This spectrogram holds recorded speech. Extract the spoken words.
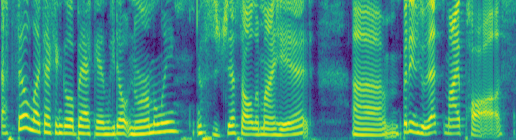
I feel like I can go back and we don't normally. This is just all in my head. Um, but anywho, that's my pause.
